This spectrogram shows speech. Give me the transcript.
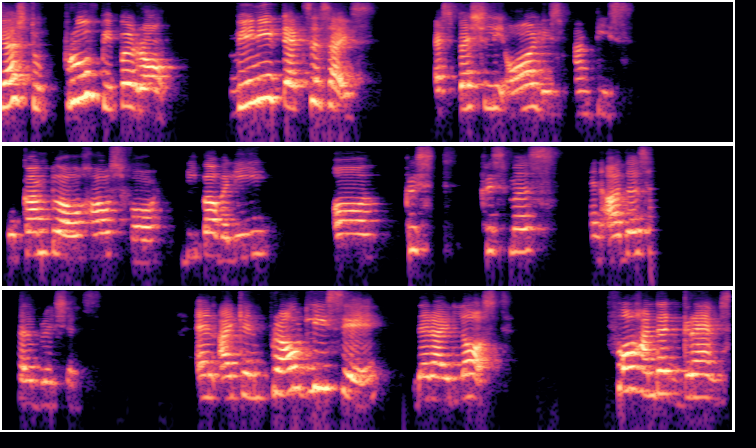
just to prove people wrong, we need exercise, especially all these aunties who come to our house for Deepavali or Chris Christmas and other celebrations. And I can proudly say that I lost 400 grams.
